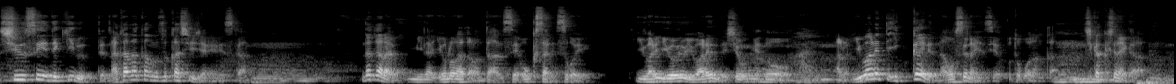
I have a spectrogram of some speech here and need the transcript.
修正できるってなかなか難しいじゃないですか。うん。だからみんな世の中の男性、奥さんにすごい言われ、いろいろ言われるんでしょうけど、はい。あの、言われて一回で直せないんですよ、男なんか。うん。自覚してないから。うん。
